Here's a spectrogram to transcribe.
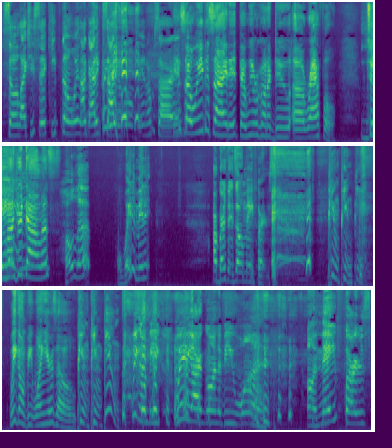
So, like she said, keep going. I got excited a little bit. I'm sorry. And so we decided that we were going to do a raffle. $200. Hold up. Wait a minute. Our birthday is on May 1st. pew, pew, pew. We gonna be one years old. Pew, pew, pew. We gonna be, we are going to be one. On May 1st,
